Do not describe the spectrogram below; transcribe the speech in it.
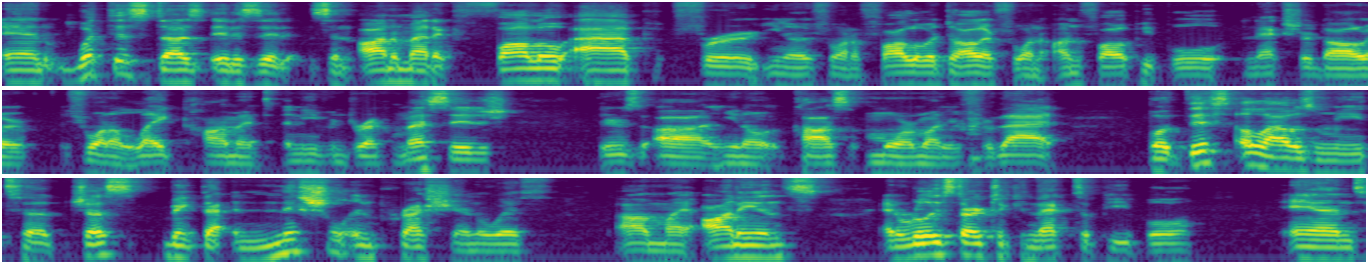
And what this does it is it's an automatic follow app for you know if you want to follow a dollar, if you want to unfollow people, an extra dollar. If you want to like, comment, and even direct message, there's uh you know it costs more money for that. But this allows me to just make that initial impression with um, my audience and really start to connect to people. And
